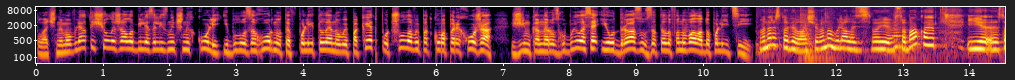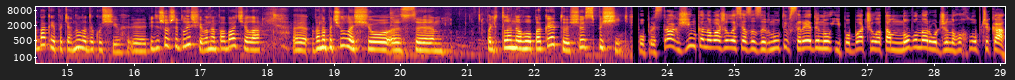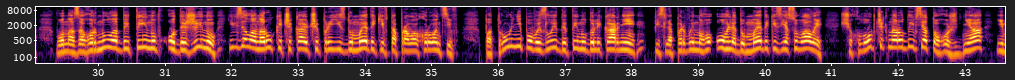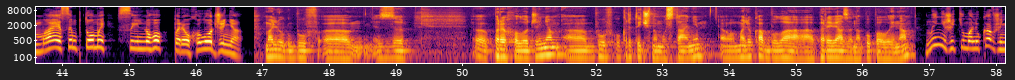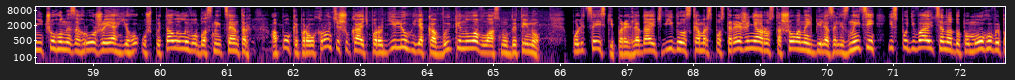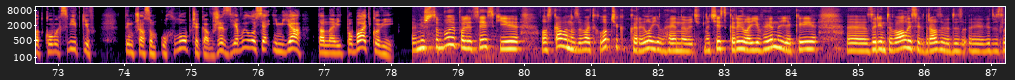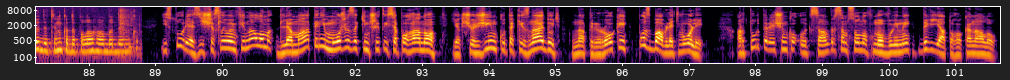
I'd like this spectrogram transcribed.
Плач немовляти, що лежало біля залізничних колій і було загорнуте в поліетиленовий пакет, почула випадкова перехожа. Жінка не розгубилася і одразу зателефонувала до поліції. Вона розповіла, що вона гуляла зі своєю собакою, і е, собака її потягнула до кущів. Е, Підійшовши ближче, вона побачила, е, вона почула, що з поліетиленового пакету щось пищить. Попри страх, жінка наважилася зазирнути всередину і побачила там новонародженого хлопчика. Вона загорнула дитину в одежину і взяла на руки, чекаючи приїзду медиків та правоохоронців. Патрульні повезли дитину до лікарні. Після первинного огляду медики з'ясували, що хлопчик народився того ж дня і має симптоми сильного переохолодження. Малюк був е, з е, перехолодженням, е, був у критичному стані. Е, малюка була перев'язана пуповина. Нині життю малюка вже нічого не загрожує. Його ушпиталили в обласний центр. А поки правоохоронці шукають породіллю, яка викинула власну дитину. Поліцейські переглядають відео з камер спостереження, розташованих біля залізниці, і сподіваються на допомогу випадкових свідків. Тим часом у хлопчика вже з'явилося ім'я та навіть по батькові. Між собою поліцейські ласкаво називають хлопчика Кирило Євгенович на честь Кирила Євгена, які е, зорієнтувалися відразу е, відвезли дитинку до пологового будинку. Історія зі щасливим фіналом для матері може закінчитися погано. Якщо жінку таки знайдуть, на три роки позбавлять волі. Артур Терещенко, Олександр Самсонов. Новини 9 каналу.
